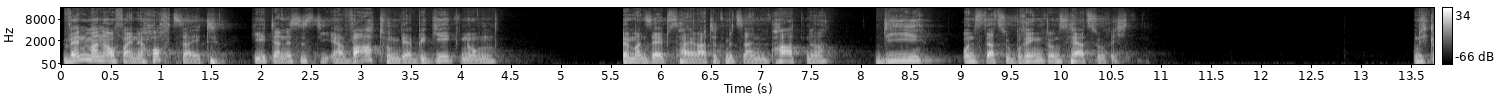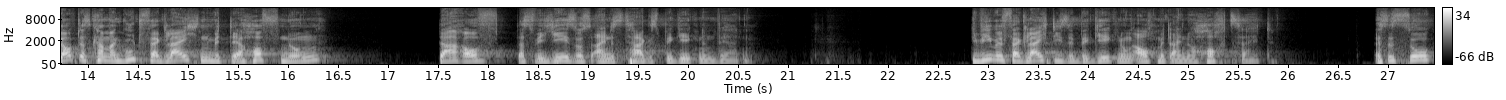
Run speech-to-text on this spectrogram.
wenn man auf eine Hochzeit geht, dann ist es die Erwartung der Begegnung, wenn man selbst heiratet mit seinem Partner, die uns dazu bringt, uns herzurichten. Und ich glaube, das kann man gut vergleichen mit der Hoffnung darauf, dass wir Jesus eines Tages begegnen werden. Die Bibel vergleicht diese Begegnung auch mit einer Hochzeit. Es ist so,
